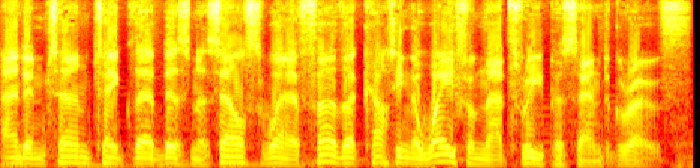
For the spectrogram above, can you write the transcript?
And in turn take their business elsewhere further cutting away from that 3% growth.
